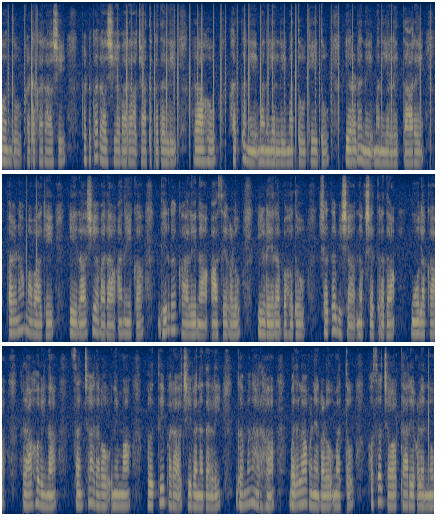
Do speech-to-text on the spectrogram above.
ಒಂದು ಕಟಕ ರಾಶಿ. ಕಟಕ ರಾಶಿಯವರ ಜಾತಕದಲ್ಲಿ ರಾಹು ಹತ್ತನೇ ಮನೆಯಲ್ಲಿ ಮತ್ತು ಕೇತು ಎರಡನೇ ಮನೆಯಲ್ಲಿದ್ದಾರೆ. ಪರಿಣಾಮವಾಗಿ ಈ ರಾಶಿಯವರ ಅನೇಕ ದೀರ್ಘಕಾಲೀನ ಆಸೆಗಳು ಈಡೇರಬಹುದು. ಶತಭಿಷ ನಕ್ಷತ್ರದ ಮೂಲಕ ರಾಹುವಿನ ಸಂಚಾರವು ನಿಮ್ಮ ವೃತ್ತಿಪರ ಜೀವನದಲ್ಲಿ ಗಮನಾರ್ಹ ಬದಲಾವಣೆಗಳು ಮತ್ತು ಹೊಸ ಜವಾಬ್ದಾರಿಗಳನ್ನು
